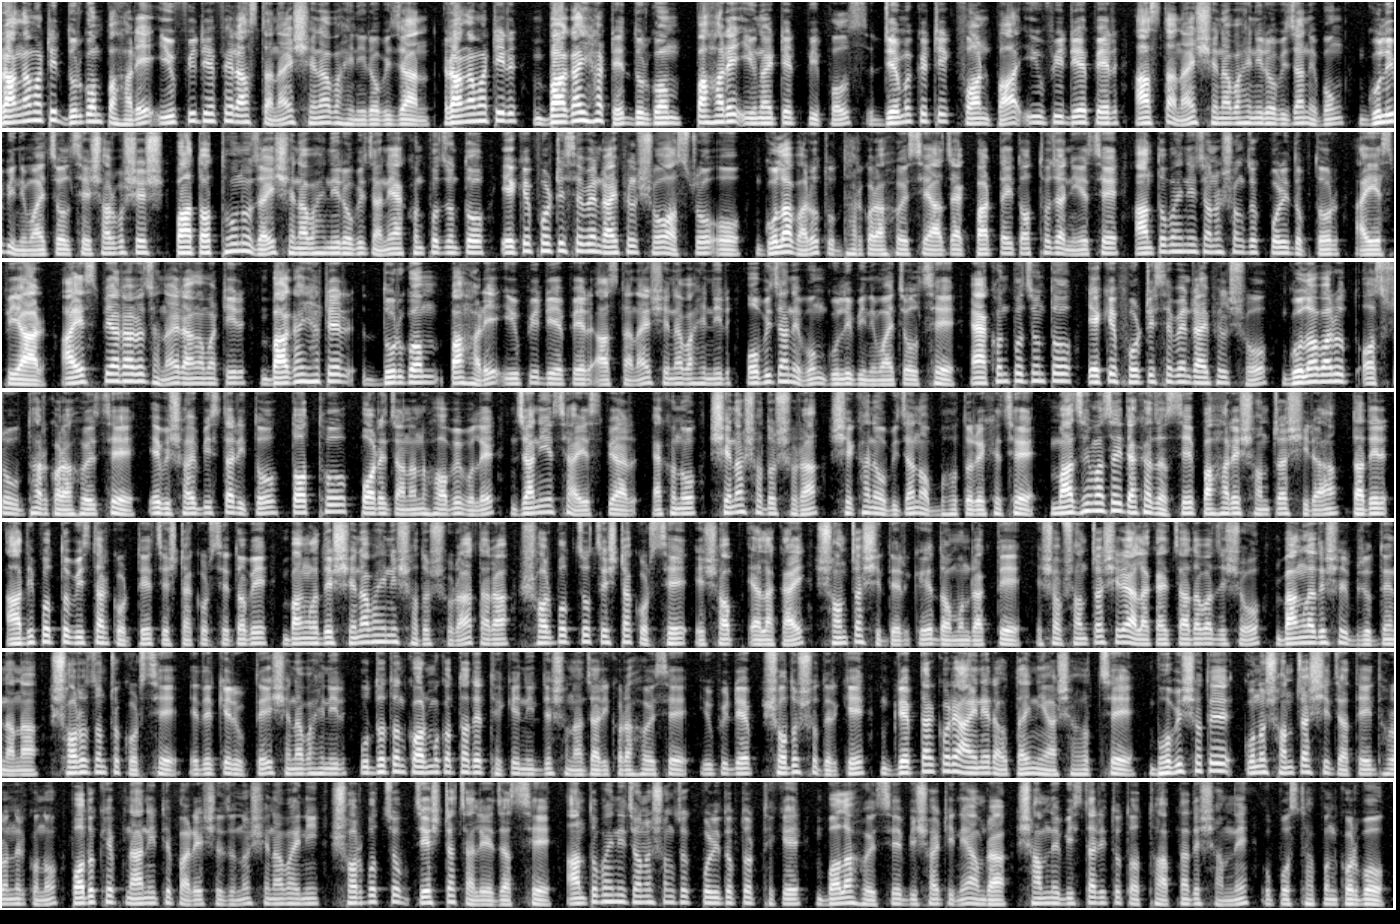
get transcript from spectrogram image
রাঙামাটির দুর্গম পাহাড়ে ইউপিডিএফ এর আস্তানায় সেনাবাহিনীর অভিযান। রাঙামাটির বাগাইহাটে দুর্গম পাহাড়ে ইউনাইটেড পিপলস ডেমোক্রেটিক ফ্রন্ট বা ইউপিডিএফ এর আস্তানায় সেনাবাহিনীর অভিযান এবং গুলি বিনিময় চলছে। সর্বশেষ পা তথ্য অনুযায়ী সেনাবাহিনীর অভিযানে এখন পর্যন্ত AK forty seven rifle show অস্ত্র ও গোলা বারুদ উদ্ধার করা হয়েছে। আজ এক বার্তায় তথ্য জানিয়েছে আন্তঃবাহিনী জনসংযোগ পরিদপ্তর আইএসপিআর। আইএসপিআর আরও জানায়, রাঙামাটির বাগাইহাটের দুর্গম পাহাড়ে ইউপিডিএফ এর আস্তানায় সেনাবাহিনীর অভিযান এবং গুলি বিনিময় চলছে। এখন পর্যন্ত একে ফোরটি সেভেন রাইফেল শো গোলাবারুদ অস্ত্র উদ্ধার করা হয়েছে। এ বিষয়ে বিস্তারিত তথ্য পরে জানানো হবে বলে জানিয়েছে আইএসপিআর। এখনও সেনা সদস্যরা সেখানে অভিযান অব্যাহত রেখেছে। মাঝে মাঝেই দেখা যাচ্ছে পাহাড়ের সন্ত্রাসীরা তাদের আধিপত্য বিস্তার করতে চেষ্টা করছে, তবে বাংলাদেশ সেনাবাহিনীর সদস্যরা তারা সর্বোচ্চ চেষ্টা করছে এসব এলাকায় সন্ত্রাসীদেরকে দমন রাখতে। এসব সন্ত্রাসীরা এলাকায় চাঁদাবাজি সহ বাংলাদেশের বিরুদ্ধে নানা ষড়যন্ত্র করছে। এদেরকে রুখতে সেনাবাহিনীর ঊর্ধ্বতন কর্মকর্তাদের থেকে নির্দেশনা জারি করা হয়েছে। ইউপিডিএফ সদস্যদেরকে গ্রেপ্তার করে আইনের আওতায় নিয়ে আসা হচ্ছে। ভবিষ্যতে কোনো সন্ত্রাসী যাতে এই ধরনের কোনো পদক্ষেপ না নিতে পারে, সেজন্য সেনাবাহিনী সর্বোচ্চ চেষ্টা চালিয়ে যাচ্ছে। আন্তঃবাহিনী জনসংযোগ পরিদপ্তর থেকে বলা হয়েছে, বিষয়টি নিয়ে আমরা সামনে বিস্তারিত তথ্য আপনাদের সামনে উপস্থাপন করব।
